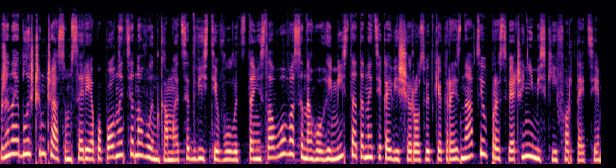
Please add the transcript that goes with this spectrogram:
Вже найближчим часом серія поповниться новинками. Це 200 вулиць Станіславова, синагоги міста та найцікавіші розвідки краєзнавців, присвячені міській фортеці.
